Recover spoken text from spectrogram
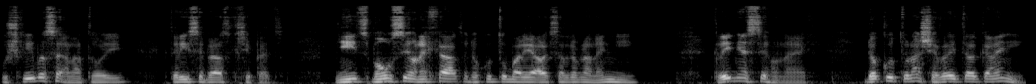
Už líbil se Anatolii, který si bral skřipec. Nic, mohu si ho nechat, dokud tu Maria Alexandrovna není. Klidně si ho nech, dokud tu naše velitelka není.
